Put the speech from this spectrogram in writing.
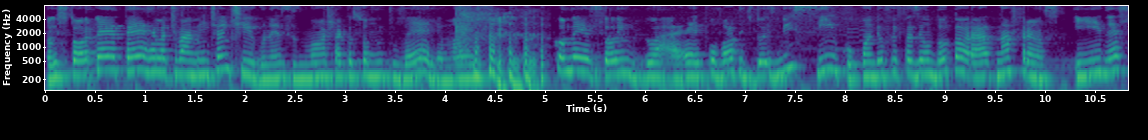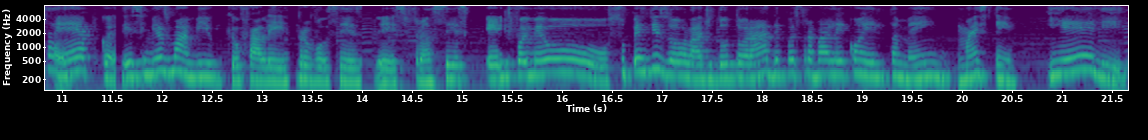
O histórico é até relativamente antigo, né? Vocês não vão achar que eu sou muito velha, mas começou em, é, por volta de 2005, quando eu fui fazer um doutorado na França. E nessa época, esse mesmo amigo que eu falei para vocês, esse francês. Ele foi meu supervisor lá de doutorado, depois trabalhei com ele também mais tempo. E ele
